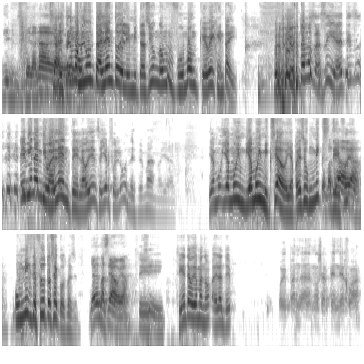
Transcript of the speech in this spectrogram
y de la nada. Saltamos de un talento de la imitación a un fumón que ve hentai. Pero, pero estamos así. Este es, es bien ambivalente. La audiencia ayer fue lunes, hermano. Ya, ya, muy, ya, muy, ya muy mixeado, ya parece un mix de fruto- un mix de frutos secos, pues. Ya demasiado, ya. Sí. Siguiente audio, mano, adelante. Oye, panda, no seas pendejo, ¿ah?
